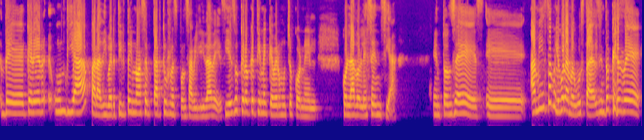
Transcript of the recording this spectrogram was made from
de querer un día para divertirte y no aceptar tus responsabilidades. Y eso creo que tiene que ver mucho con, el, con la adolescencia. Entonces, eh, a mí esta película me gusta. Siento que es de,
